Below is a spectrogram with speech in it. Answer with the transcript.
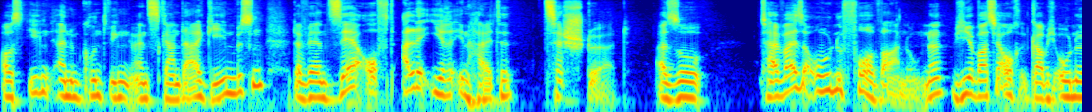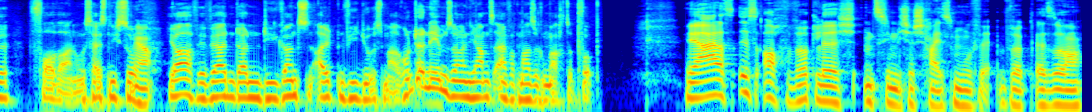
aus irgendeinem Grund wegen einem Skandal gehen müssen, da werden sehr oft alle ihre Inhalte zerstört. Also teilweise ohne Vorwarnung. Ne? Hier war es ja auch, glaube ich, ohne Vorwarnung. Das heißt nicht so, Ja. ja. wir werden dann die ganzen alten Videos mal runternehmen, sondern die haben es einfach mal so gemacht. So, pfupp. Ja, das ist auch wirklich ein ziemlicher Scheiß-Move, wirkt. Also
